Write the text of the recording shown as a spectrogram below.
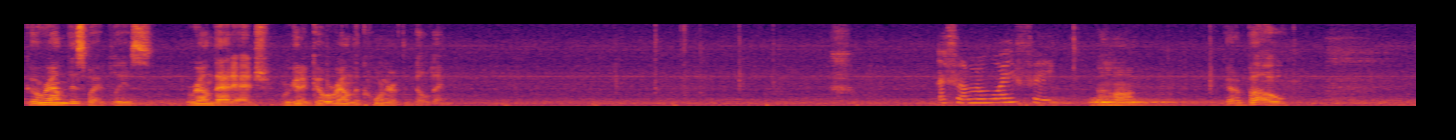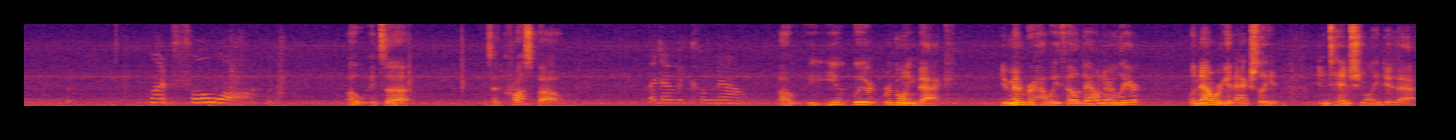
Go around this way, please. Around that edge. We're gonna go around the corner of the building. I found a white thing. Uh-huh. Got a bow. What for? Oh, it's a... It's a crossbow. Where do we go now? Oh, you, we're, we're going back. You remember how we fell down earlier? Well, now we're going to actually intentionally do that.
